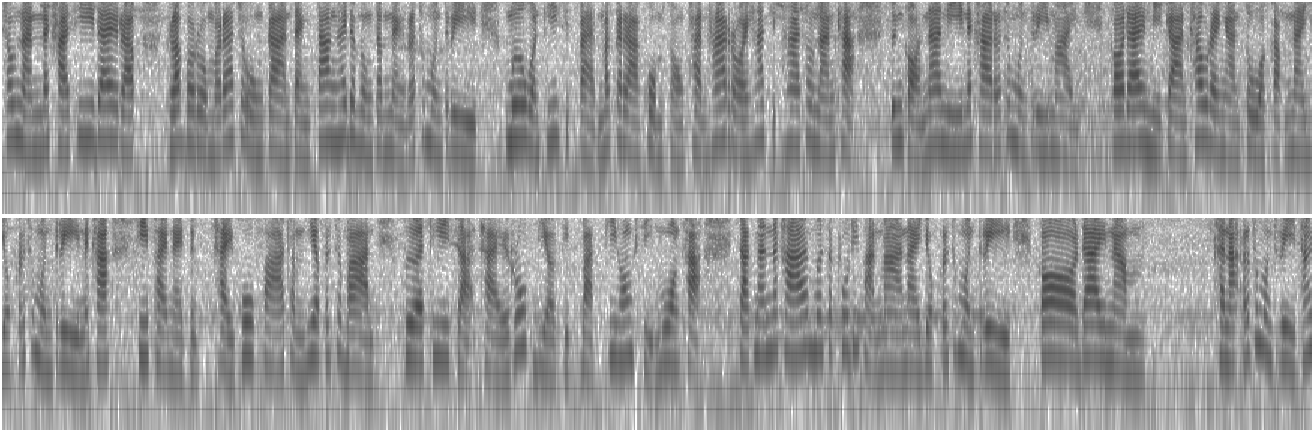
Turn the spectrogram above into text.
เท่านั้นนะคะที่ได้รับพระบรมราชองค์การแต่งตั้งให้ดำรงตำแหน่งรัฐมนตรี เมื่อวันที่ 18 มกราคม 2555 เท่านั้นค่ะ ซึ่งก่อนหน้านี้นะคะรัฐมนตรีใหม่ ก็ได้มีการเข้ารายงานตัวกับนายกรัฐมนตรีนะคะ ที่ภายในตึกไทยคู่ฟ้าทำเนียบรัฐบาล เพื่อที่จะถ่ายรูปเดี่ยวติดบัตรที่ห้องสีม่วงค่ะ จากนั้นนะคะเมื่อสักครู่ที่ผ่านมานายกรัฐมนตรีก็ได้นำ คณะรัฐมนตรีทั้ง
